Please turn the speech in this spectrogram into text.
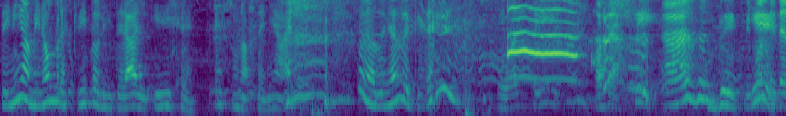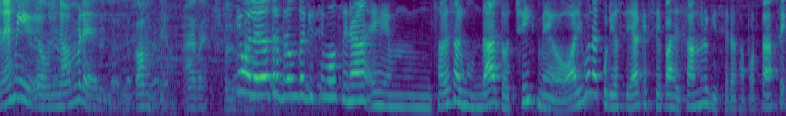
Tenía mi nombre escrito literal y dije, es una señal. ¿Es una señal de qué? Igual sí. O sea, sí. ¿ah? ¿De Tipo, qué? si tenés mi, un nombre, lo, lo compro. Arre. Y bueno, la otra pregunta que hicimos era, eh, ¿sabes algún dato, chisme o alguna curiosidad que sepas de Sandro y quisieras aportar? Sí.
